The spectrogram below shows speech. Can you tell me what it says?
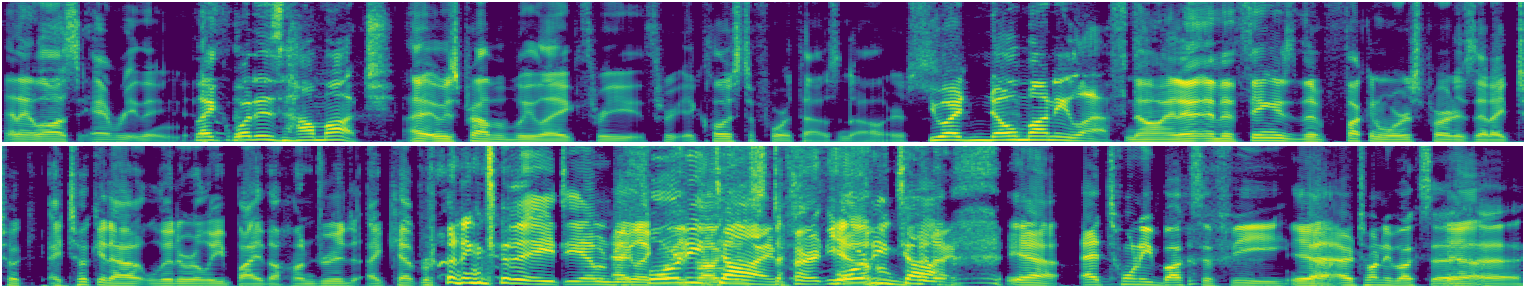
And I lost everything. Like, what is how much? I, it was probably like like three, three, close to four thousand dollars. You had no money left. No, and and the thing is, the fucking worst part is that I took I took it out literally by the hundred. I kept running to the ATM and being At like 40 times, start." 40 I'm gonna- times. Yeah, At twenty bucks a fee. Yeah. uh, or twenty bucks a. Yeah. Uh,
